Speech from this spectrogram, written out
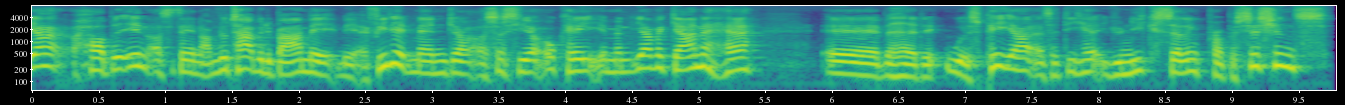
jeg hoppede ind, og så sagde jeg, nu tager vi det bare med, med Affiliate Manager, og så siger okay, jamen jeg vil gerne have, øh, hvad hedder det, USP'er, altså de her Unique Selling Propositions,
